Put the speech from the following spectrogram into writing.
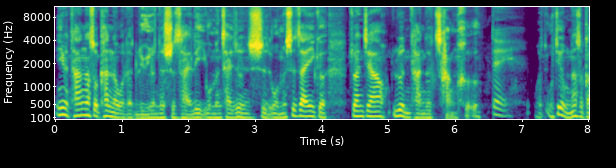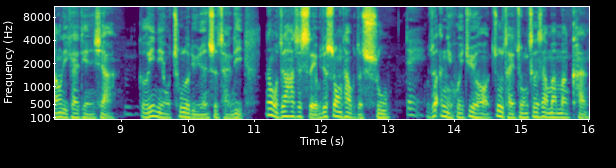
因为他那时候看了我的旅人的食材力，我们才认识。我们是在一个专家论坛的场合。对，我我记得我那时候刚离开天下，隔一年我出了旅人食材力，那我知道他是谁，我就送他我的书。对，我说啊，你回去哦，住台中车上慢慢看。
